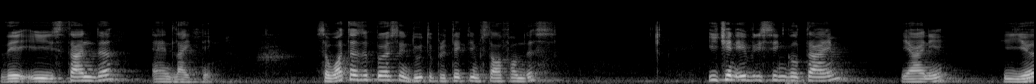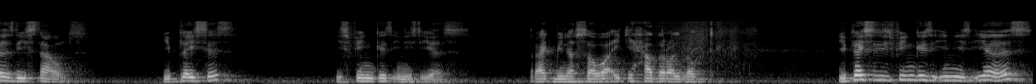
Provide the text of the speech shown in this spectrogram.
there is thunder and lightning. So, what does a person do to protect himself from this? Each and every single time, Yani, he hears these sounds, he places his fingers in his ears. Right? Min as-sawaiki hadar al-maut. He places his fingers in his ears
